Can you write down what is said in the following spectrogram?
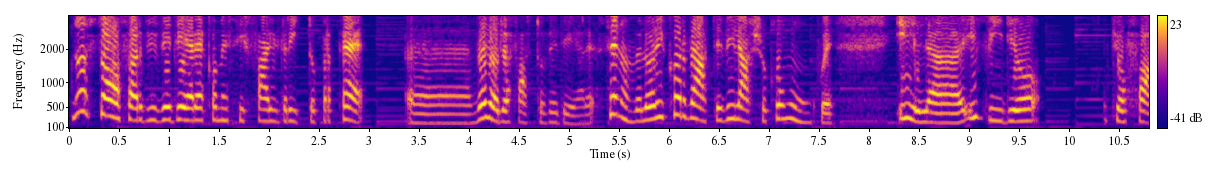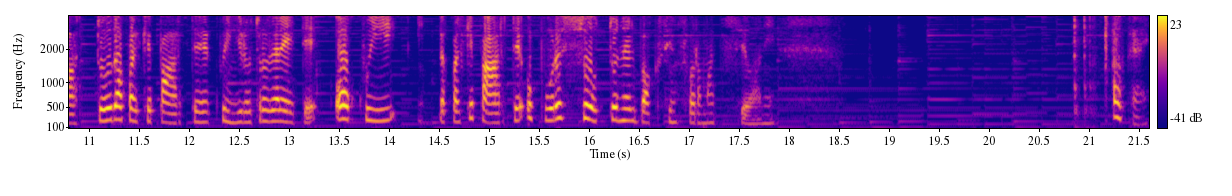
Non sto a farvi vedere come si fa il dritto perché eh, ve l'ho già fatto vedere. Se non ve lo ricordate vi lascio comunque il, il video che ho fatto da qualche parte quindi lo troverete o qui da qualche parte oppure sotto nel box informazioni. Ok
